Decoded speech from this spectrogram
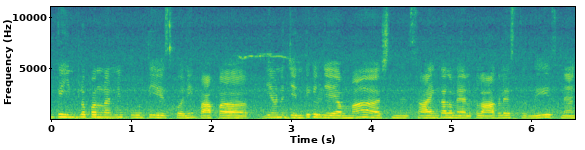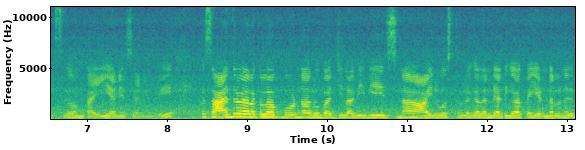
ఇంకా ఇంట్లో పనులన్నీ పూర్తి చేసుకొని పాప ఏమైనా జంతికలు చేయమ్మా సాయంకాలం వేళకలు ఆకలేస్తుంది స్నాక్స్గా ఉంటాయి అనేసి అనింది. ఇంకా సాయంత్రం వేళకల బోండాలు బజ్జీలు అవి ఇవి వేసిన ఆయిల్ వస్తువులే కదండి అది కాక ఎండలు అనేది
